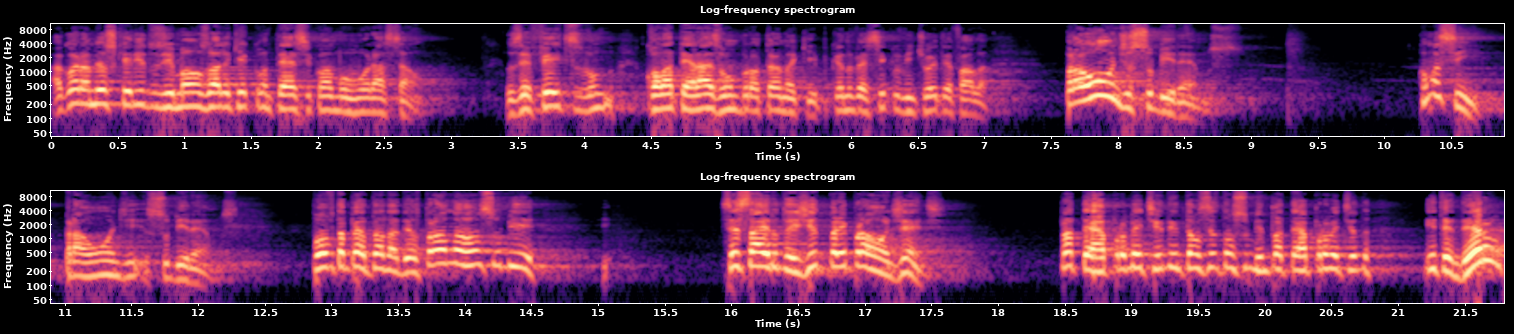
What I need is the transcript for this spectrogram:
Agora, meus queridos irmãos, olha o que acontece com a murmuração. Os efeitos vão, colaterais vão brotando aqui, porque no versículo 28 ele fala: Para onde subiremos? Como assim? Para onde subiremos? O povo está perguntando a Deus: Para onde nós vamos subir? Vocês saíram do Egito para ir para onde, gente? Para a terra prometida, então vocês estão subindo para a terra prometida. Entenderam?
